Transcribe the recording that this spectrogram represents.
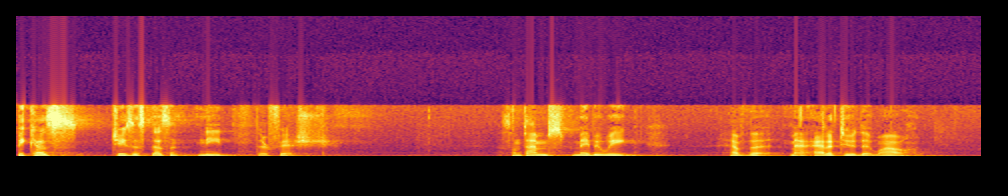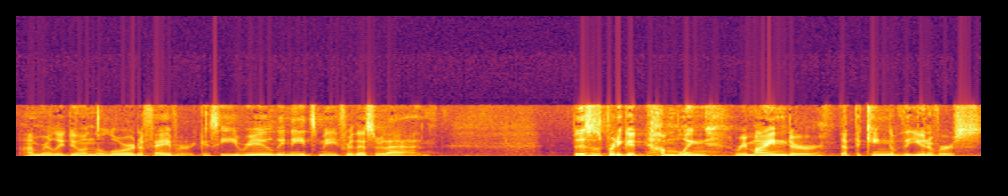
because Jesus doesn't need their fish. Sometimes maybe we have the attitude that, wow, I'm really doing the Lord a favor because he really needs me for this or that. But this is a pretty good humbling reminder that the King of the universe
